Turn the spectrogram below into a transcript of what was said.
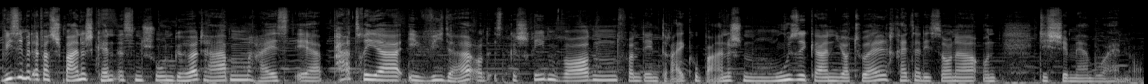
Wie Sie mit etwas Spanischkenntnissen schon gehört haben, heißt er Patria y Vida und ist geschrieben worden von den drei kubanischen Musikern Yotuel, Gente di Sona und Dishemer Bueno.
